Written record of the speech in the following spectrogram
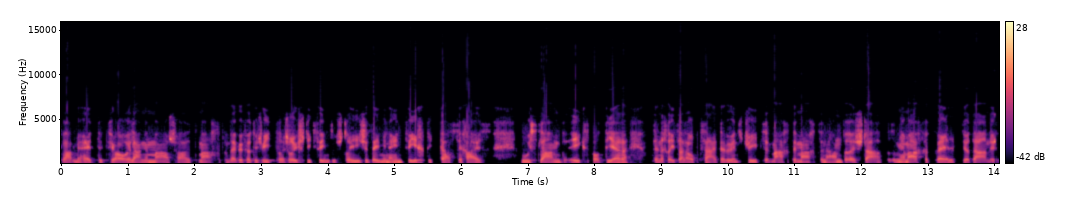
glaube, wir hätten jetzt jahrelang einen Marschhalt gemacht. Und eben für die Schweizer Rüstungsindustrie ist es eminent wichtig, dass sich ins Ausland exportieren. Und dann ein bisschen salopp gesagt, eben, wenn es die Schweiz nicht macht, dann macht es ein anderer Staat. Also wir machen die Welt ja da nicht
